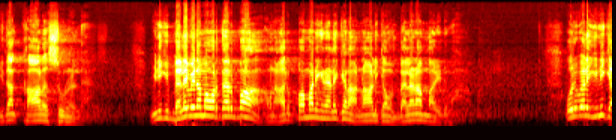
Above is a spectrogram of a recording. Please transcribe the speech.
இதுதான் கால சூழ்நிலை. இன்னைக்கு பலவீனமாக ஒருத்தன் இருப்பான் அவனை அற்பமாக நீங்கள் நினைக்கலாம் நாளைக்கு அவன் பலனாக மாறிடுவான். ஒருவேளை இன்னைக்கு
